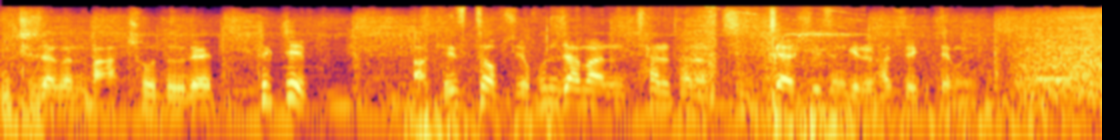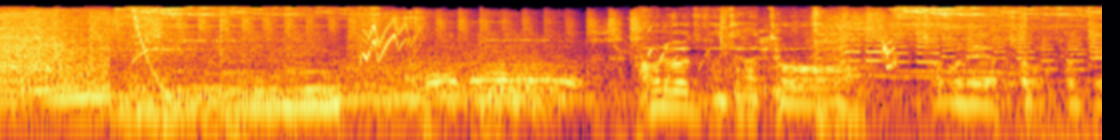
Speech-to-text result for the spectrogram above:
덩치 작은 마초들의 특집. 아, 게스트 없이 혼자만 차를 타는 진짜 시승기를 할 수 있기 때문이죠. 아무리 봐도 변태 같아. 저분이에요, 저분 변태.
